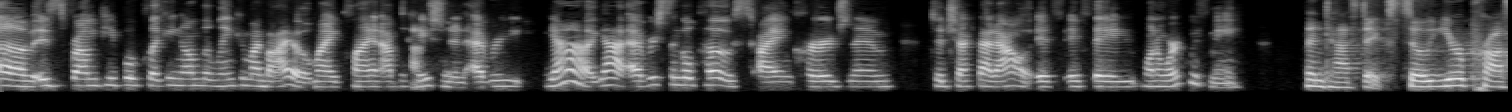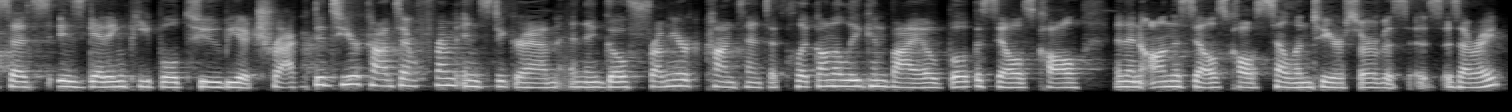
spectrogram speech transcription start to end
um, is from people clicking on the link in my bio, my client application. And every, yeah, yeah, every single post, I encourage them to check that out if if they want to work with me. Fantastic. So your process is getting people to be attracted to your content from Instagram and then go from your content to click on the link in bio, book a sales call, and then on the sales call, sell into your services. Is that right?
